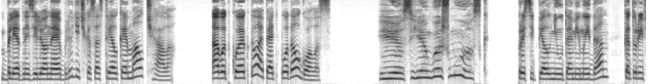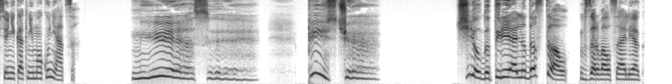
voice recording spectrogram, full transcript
Бледно-зеленое блюдечко со стрелкой молчало. А вот кое-кто опять подал голос. «Я съем ваш мозг», — просипел неутомимый Дан, который все никак не мог уняться. «Мясо! Пища!» «Чел, да ты реально достал!» — взорвался Олег.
